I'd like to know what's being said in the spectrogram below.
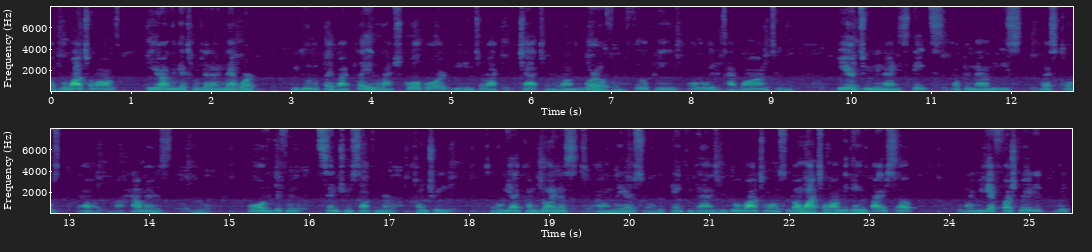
of the watch alongs here on the BX Jedi Network. We do the play by play, the live scoreboard. We interact with the chats from around the world, from the Philippines all the way to Taiwan to here to the United States, up and down the east, west coast, uh, Bahamas, you know, all the different Central and South American countries. So yeah, come join us um, there. So we thank you guys. We do watch along. So don't watch along the games by yourself. When you get frustrated with,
